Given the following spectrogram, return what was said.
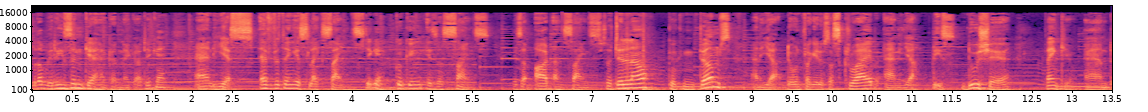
मतलब रीजन क्या है करने का, ठीक है? And yes everything is like science ठीक है? Cooking is a science is a art and science so till now cooking terms and ya don't forget to subscribe and ya please do share thank you and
